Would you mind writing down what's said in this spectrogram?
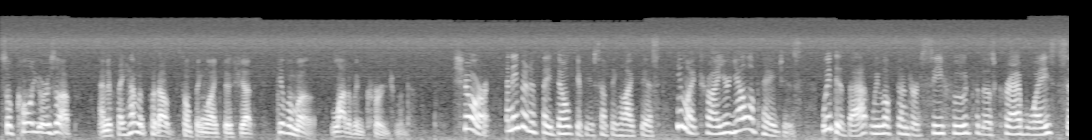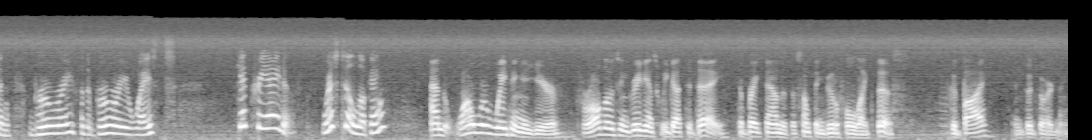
So call yours up. And if they haven't put out something like this yet, give them a lot of encouragement. Sure. And even if they don't give you something like this, you might try your yellow pages. We did that. We looked under seafood for those crab wastes and brewery for the brewery wastes. Get creative. We're still looking. And while we're waiting a year for all those ingredients we got today to break down into something beautiful like this, goodbye and good gardening.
